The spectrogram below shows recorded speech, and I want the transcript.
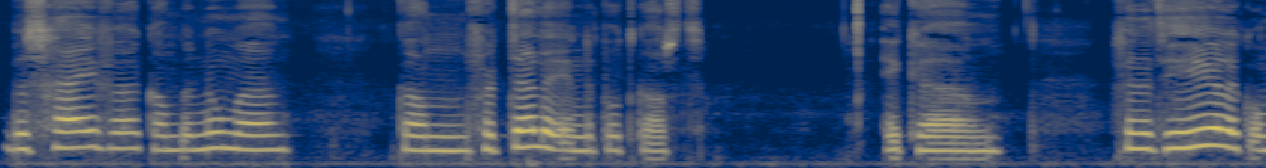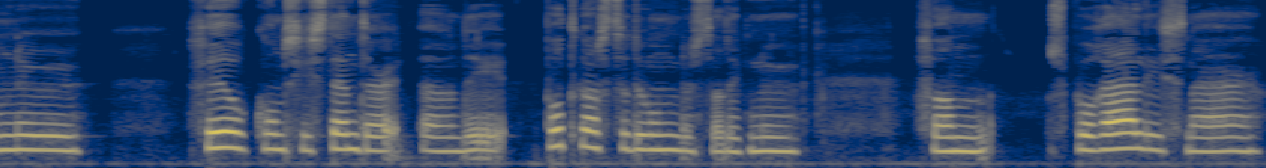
beschrijven, kan benoemen, kan vertellen in de podcast. Ik uh, vind het heerlijk om nu veel consistenter uh, die podcast te doen. Dus dat ik nu van sporadisch naar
